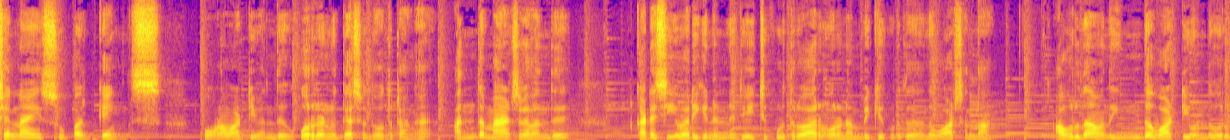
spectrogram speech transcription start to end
Chennai Super Kings போன வாட்டி வந்து ஒரு ரன் வித்தியாசம் தோத்துட்டாங்க. அந்த மேட்ச்சில் வந்து கடைசி வரைக்கும் நின்று ஜெயிச்சு கொடுத்துருவாருன்னு ஒரு நம்பிக்கை கொடுத்தது வந்து வாட்ஸன் தான். அவர் தான் வந்து இந்த வாட்டி வந்து ஒரு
